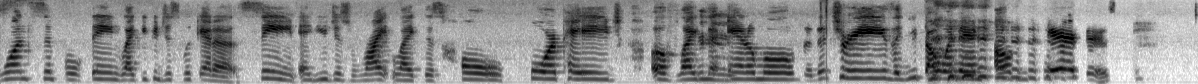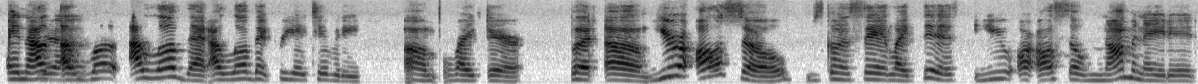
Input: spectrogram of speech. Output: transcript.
one simple thing like you can just look at a scene and you just write like this whole four page of like mm-hmm. the animals and the trees and you throwing in all the characters and I, yeah. I love i love that i love that creativity um right there but um you're also I'm just gonna say it like this you are also nominated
